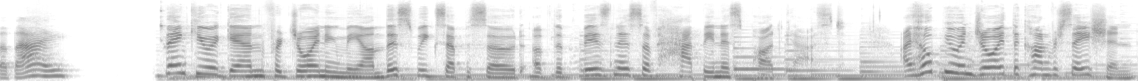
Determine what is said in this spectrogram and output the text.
Bye bye. Thank you again for joining me on this week's episode of the Business of Happiness podcast. I hope you enjoyed the conversation,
